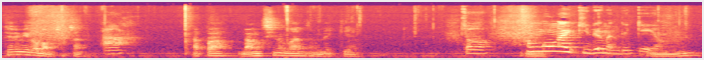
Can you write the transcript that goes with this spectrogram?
태림이가 망쳤잖아. 아, 아빠 망치는 거한장 낼게요. 저 성공할 길을 만들게요. 음,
